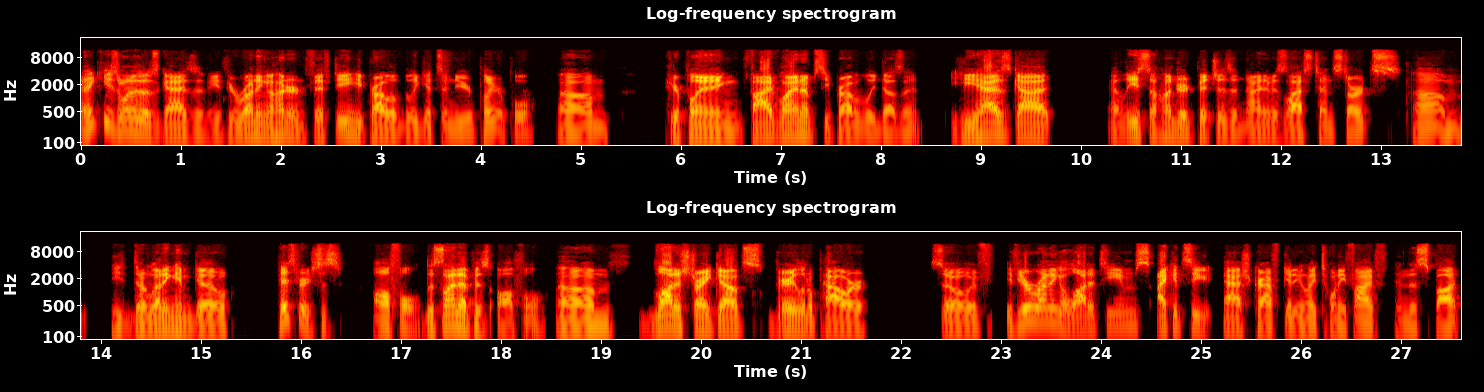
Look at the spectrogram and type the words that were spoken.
I think he's one of those guys. If if you're running 150, he probably gets into your player pool. Um, if you're playing five lineups, he probably doesn't. He has got at least 100 pitches in nine of his last 10 starts. Um, he, they're letting him go. Pittsburgh's just awful. This lineup is awful. Um, a lot of strikeouts, very little power. So if if you're running a lot of teams, I could see Ashcraft getting like 25 in this spot,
